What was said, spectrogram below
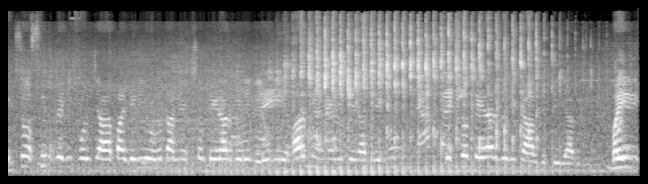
180 ਰੁਪਏ ਦੀ ਫੁੱਲ ਚਾਪ ਆ ਜਿਹੜੀ ਉਹ ਤੁਹਾਨੂੰ 113 ਰੁਪਏ ਦੀ ਮਿਲੂਗੀ। ਹਰ ਮਹੀਨੇ ਦੀ 13 ਤਰੀਕ ਨੂੰ 113 ਰੁਪਏ ਦੀ ਚਾਪ ਦਿੱਤੀ ਜਾਵੇਗੀ। ਬਾਈ-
